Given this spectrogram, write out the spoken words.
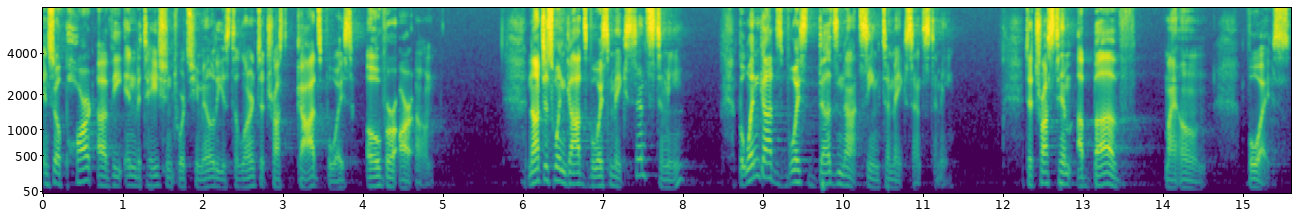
And so, part of the invitation towards humility is to learn to trust God's voice over our own. Not just when God's voice makes sense to me, but when God's voice does not seem to make sense to me. To trust Him above my own voice.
